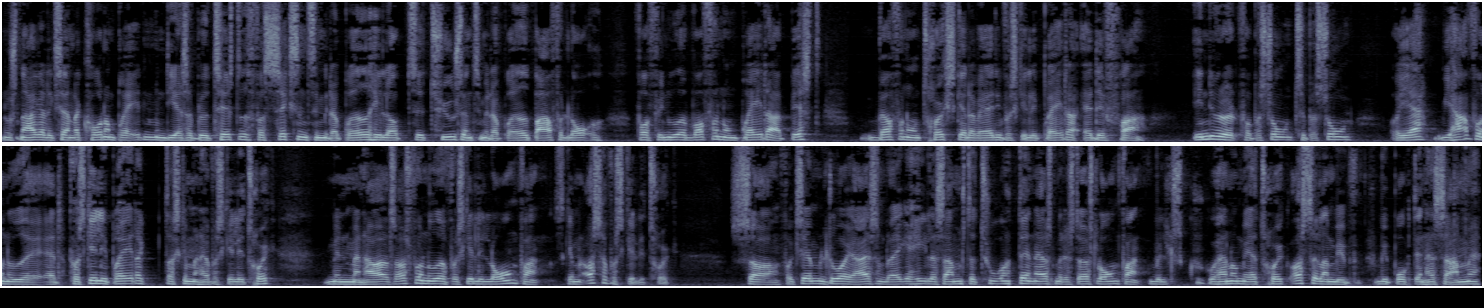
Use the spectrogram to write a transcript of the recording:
Nu snakker Alexander kort om bredden, men de er altså blevet testet fra 6 cm brede helt op til 20 cm brede, bare for låret, for at finde ud af, hvorfor nogle bredder er bedst, hvorfor nogle tryk skal der være i de forskellige bredder. Er det fra individuelt fra person til person. Og ja, vi har fundet ud af, at forskellige bredder, der skal man have forskellige tryk. Men man har altså også fundet ud af, at forskellige lovomfang skal man også have forskellige tryk. Så for eksempel du og jeg, som der ikke er helt af samme statur, den af os med det største lovomfang, vil skulle have noget mere tryk, også selvom vi, vi brugte den her samme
